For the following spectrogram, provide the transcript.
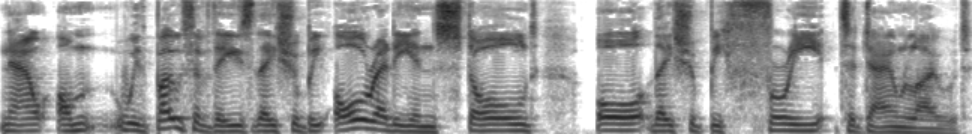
Now, on, with both of these, they should be already installed or they should be free to download.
